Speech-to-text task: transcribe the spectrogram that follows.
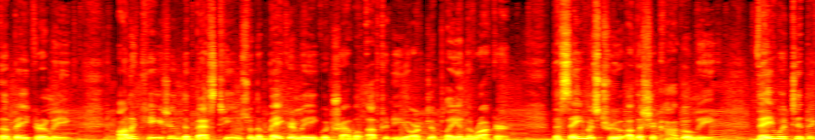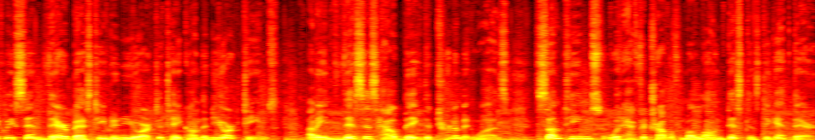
the Baker League. On occasion, the best teams from the Baker League would travel up to New York to play in the Rucker. The same is true of the Chicago League. They would typically send their best team to New York to take on the New York teams. I mean, this is how big the tournament was. Some teams would have to travel from a long distance to get there.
